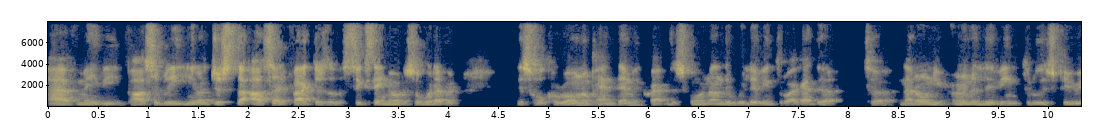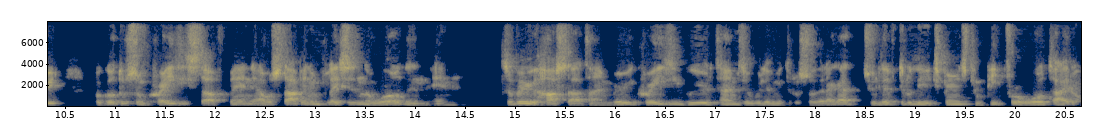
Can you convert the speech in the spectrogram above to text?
have, maybe, possibly. You know, just the outside factors of the six day notice or whatever. This whole Corona pandemic crap that's going on that we're living through. I got to to not only earn a living through this period, but go through some crazy stuff, man. I was stopping in places in the world, and, and it's a very hostile time, very crazy, weird times that we're living through. So that I got to live through the experience, compete for a world title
